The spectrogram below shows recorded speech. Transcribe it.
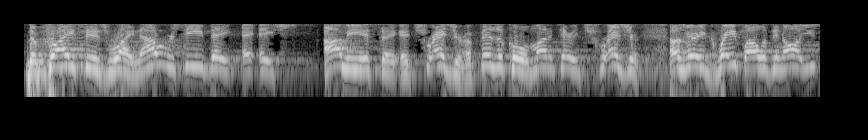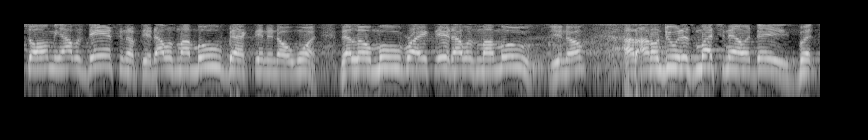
The price is right. Now I received a, a, a obvious, a, a, treasure, a physical, monetary treasure. I was very grateful. I was in awe. You saw me. I was dancing up there. That was my move back then in 01. That little move right there, that was my move, you know? I, I don't do it as much nowadays, but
